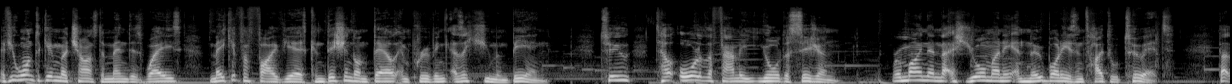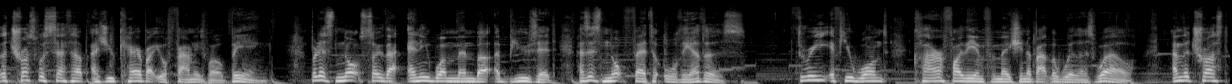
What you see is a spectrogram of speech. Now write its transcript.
If you want to give him a chance to mend his ways, make it for five years, conditioned on Dale improving as a human being. Two, tell all of the family your decision. Remind them that it's your money and nobody is entitled to it. That the trust was set up as you care about your family's well being. But it's not so that any one member abuse it, as it's not fair to all the others. 3. If you want, clarify the information about the will as well, and the trust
